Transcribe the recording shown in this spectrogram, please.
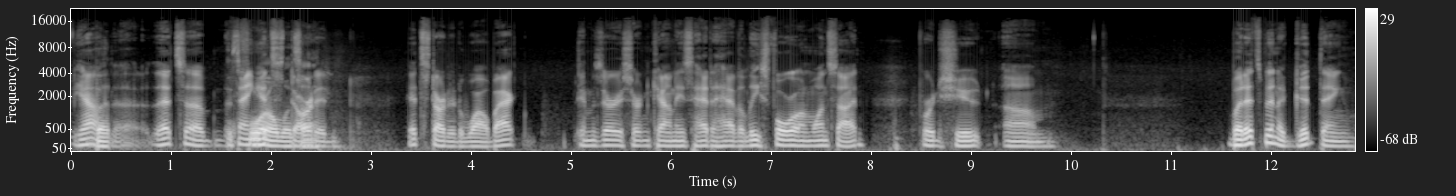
Yeah, But uh, that's a thing. four It on side. started. It started a while back in Missouri. Certain counties had to have at least four on one side for it to shoot. Um, but it's been a good thing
